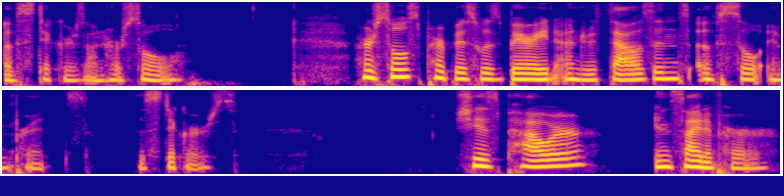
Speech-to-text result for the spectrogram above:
of stickers on her soul. Her soul's purpose was buried under thousands of soul imprints, the stickers. She has power inside of her,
